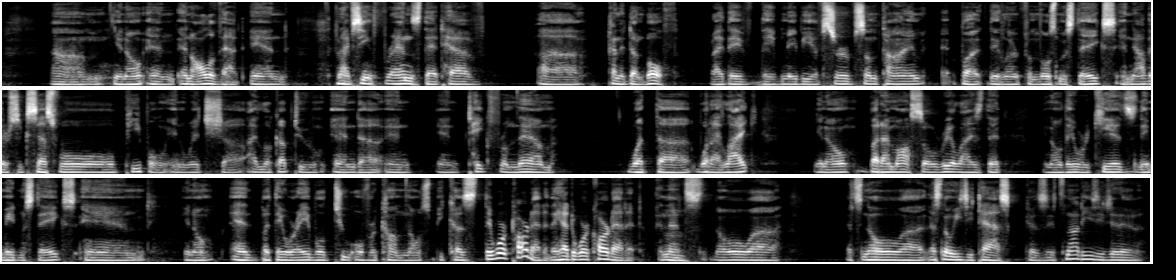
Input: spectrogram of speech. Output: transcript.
um, you know, and and all of that. And and I've seen friends that have uh, kind of done both, right? They've they maybe have served some time, but they learned from those mistakes, and now they're successful people in which uh, I look up to and uh, and and take from them what the what I like, you know. But I'm also realized that you know they were kids and they made mistakes and you know and but they were able to overcome those because they worked hard at it. They had to work hard at it, and that's no uh, that's no uh, that's no easy task because it's not easy to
